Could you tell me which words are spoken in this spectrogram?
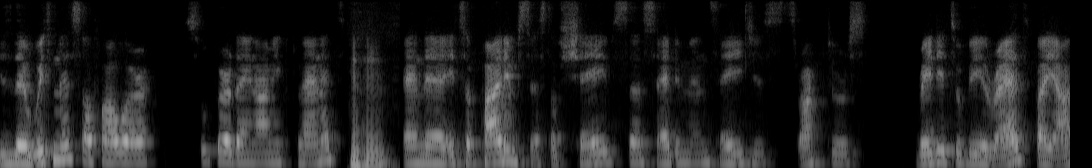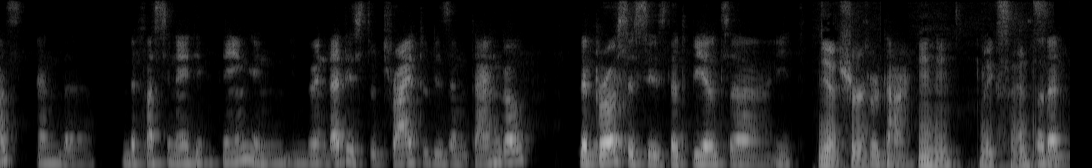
is the witness of our super dynamic planet mm-hmm. and uh, it's a palimpsest of shapes uh, sediments ages structures ready to be read by us. And uh, the fascinating thing in, in, doing that is to try to disentangle the processes that build uh, it. Yeah, sure. Through time. Mm-hmm. Makes sense. So that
